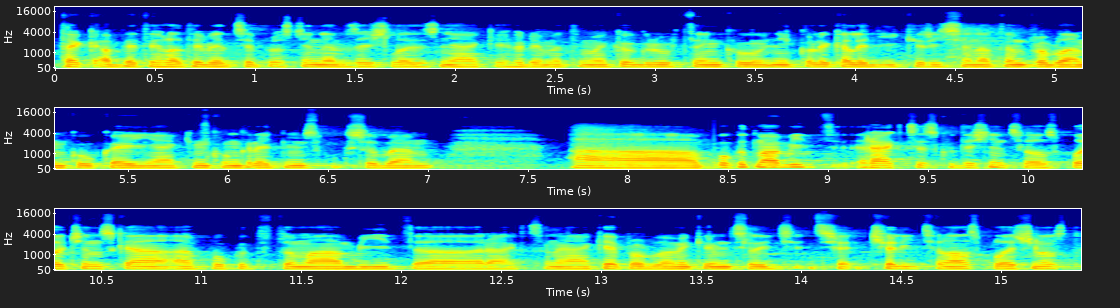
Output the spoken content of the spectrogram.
tak aby tyhle ty věci prostě nevzešly z nějakého, dejme tomu jako groupthinku několika lidí, kteří se na ten problém koukají nějakým konkrétním způsobem a pokud má být reakce skutečně celospolečenská a pokud to má být eh, reakce na nějaké problémy, kterým celý, čelí celá společnost,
